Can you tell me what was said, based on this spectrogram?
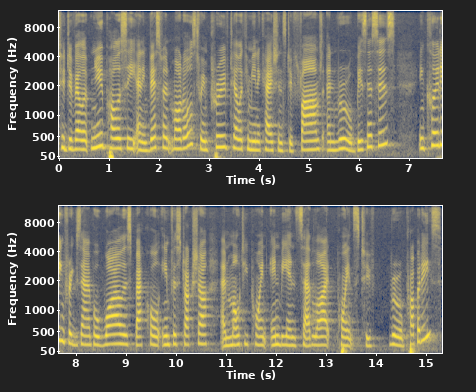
to develop new policy and investment models to improve telecommunications to farms and rural businesses including, for example, wireless backhaul infrastructure and multi-point NBN satellite points to rural properties.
